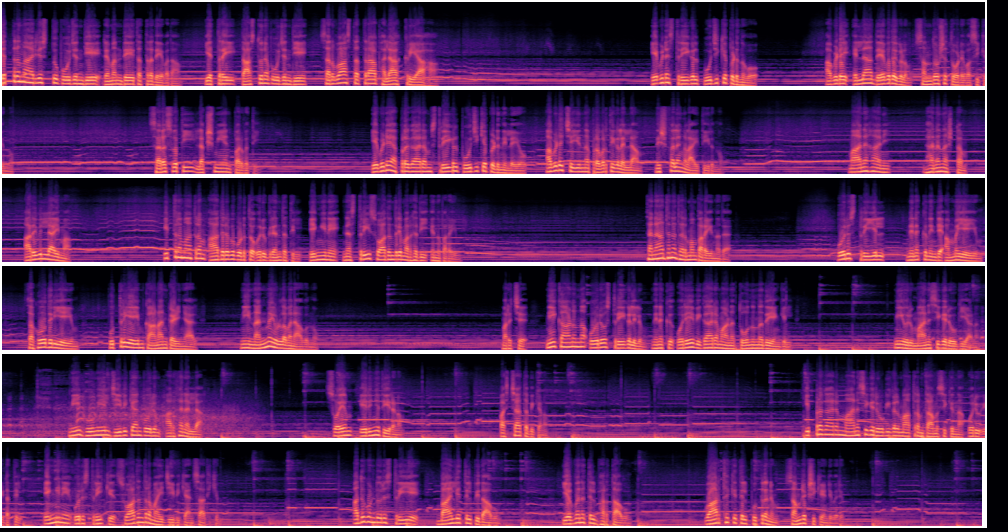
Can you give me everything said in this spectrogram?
എത്ര നാര്യസ്തു പൂജന്ത്യേ രമന്തേ തത്ര ദേവതാം? എത്രൈ താസ്തുന പൂജന്ത്യേ സർവാസ്തത്ര ഫലാക്രിയാഹ? എവിടെ സ്ത്രീകൾ പൂജിക്കപ്പെടുന്നുവോ അവിടെ എല്ലാ ദേവതകളും സന്തോഷത്തോടെ വസിക്കുന്നു. സരസ്വതി ലക്ഷ്മിയൻ പർവതി എവിടെ അപ്രകാരം സ്ത്രീകൾ പൂജിക്കപ്പെടുന്നില്ലയോ അവിടെ ചെയ്യുന്ന പ്രവൃത്തികളെല്ലാം നിഷ്ഫലങ്ങളായിത്തീരുന്നു. മാനഹാനി ധനനഷ്ടം അറിവില്ലായ്മ. ഇത്രമാത്രം ആദരവ് കൊടുത്ത ഒരു ഗ്രന്ഥത്തിൽ എങ്ങനെ ന സ്ത്രീ സ്വാതന്ത്ര്യമർഹതി എന്ന് പറയും? സനാതനധർമ്മം പറയുന്നത് ഒരു സ്ത്രീയിൽ നിനക്ക് നിന്റെ അമ്മയെയും സഹോദരിയെയും പുത്രിയെയും കാണാൻ കഴിഞ്ഞാൽ നീ നന്മയുള്ളവനാകുന്നു. മറിച്ച് നീ കാണുന്ന ഓരോ സ്ത്രീകളിലും നിനക്ക് ഒരേ വികാരമാണ് തോന്നുന്നത് എങ്കിൽ നീ ഒരു മാനസിക രോഗിയാണ്. നീ ഭൂമിയിൽ ജീവിക്കാൻ പോലും അർഹനല്ല. സ്വയം എരിഞ്ഞു തീരണം. പശ്ചാത്തപിക്കണം. ഇപ്രകാരം മാനസിക രോഗികൾ മാത്രം താമസിക്കുന്ന ഒരു ഇടത്തിൽ എങ്ങനെ ഒരു സ്ത്രീക്ക് സ്വാതന്ത്ര്യമായി ജീവിക്കാൻ സാധിക്കും? അതുകൊണ്ടൊരു സ്ത്രീയെ ബാല്യത്തിൽ പിതാവും യൗവനത്തിൽ ഭർത്താവും വാർദ്ധക്യത്തിൽ പുത്രനും സംരക്ഷിക്കേണ്ടി വരും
